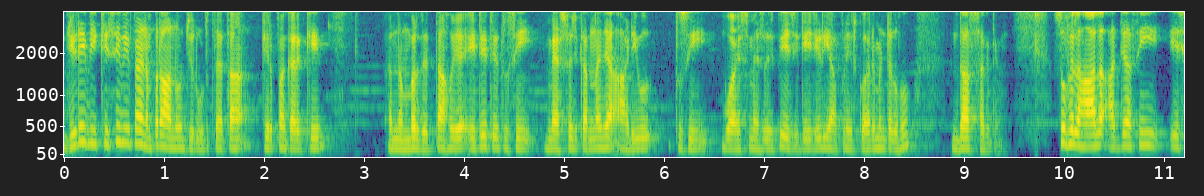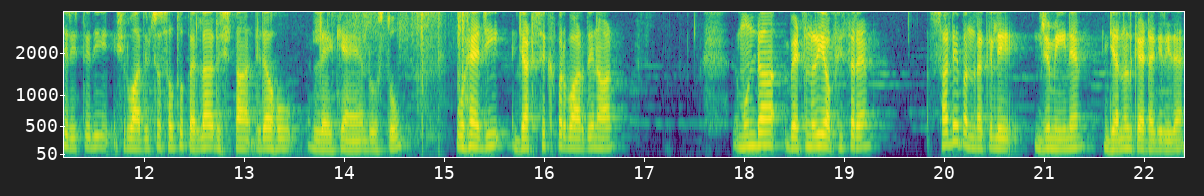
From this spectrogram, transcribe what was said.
ਜਿਹੜੇ ਵੀ ਕਿਸੇ ਵੀ ਭੈਣ ਭਰਾ ਨੂੰ ਜ਼ਰੂਰਤ ਹੈ, ਤਾਂ ਕਿਰਪਾ ਕਰਕੇ ਨੰਬਰ ਦਿੱਤਾ ਹੋਇਆ, ਇਹਦੇ ਤੇ ਤੁਸੀਂ ਮੈਸੇਜ ਕਰਨਾ ਜਾਂ ਆਡੀਓ ਤੁਸੀਂ ਵੌਇਸ ਮੈਸੇਜ ਭੇਜ ਕੇ ਜਿਹੜੀ ਆਪਣੀ ਰਿਕੁਆਇਰਮੈਂਟ ਉਹ ਦੱਸ ਸਕਦੇ ਹੋ। ਸੋ ਫਿਲਹਾਲ ਅੱਜ ਅਸੀਂ ਇਸ ਰਿਸ਼ਤੇ ਦੀ ਸ਼ੁਰੂਆਤ ਵਿੱਚ ਸਭ ਤੋਂ ਪਹਿਲਾ ਰਿਸ਼ਤਾ ਜਿਹੜਾ ਉਹ ਲੈ ਕੇ ਆਏ ਹਾਂ ਦੋਸਤੋ, ਉਹ ਹੈ ਜੀ ਜੱਟ ਸਿੱਖ ਪਰਿਵਾਰ ਦੇ ਨਾਲ। ਮੁੰਡਾ ਵੈਟਰਨਰੀ ਆਫੀਸਰ ਹੈ 15.5 ਕਿੱਲੇ ਜ਼ਮੀਨ ਹੈ ਜਨਰਲ ਕੈਟਾਗਰੀ ਦਾ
